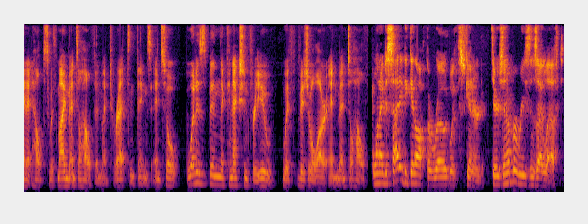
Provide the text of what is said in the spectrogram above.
and it helps with my mental health and my Tourette's and things. And so, what has been the connection for you with visual art and mental health? When I decided to get off the road with Skynyrd, there's a number of reasons I left.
